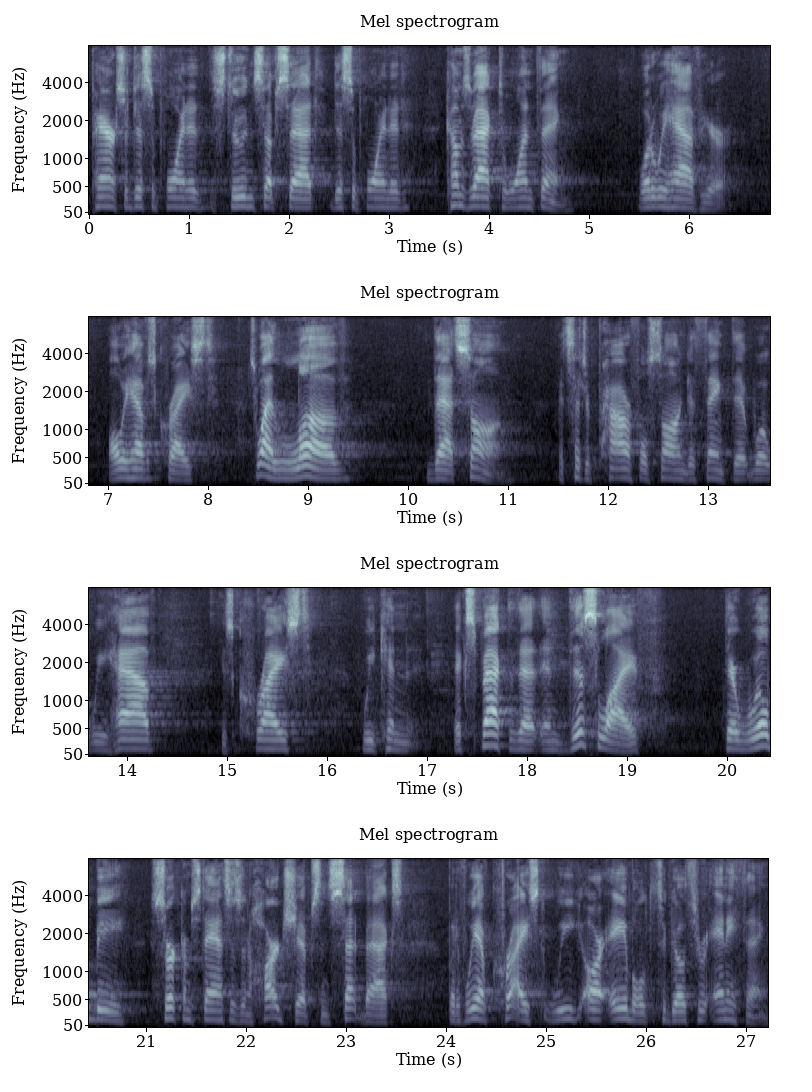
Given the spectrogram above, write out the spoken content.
Parents are disappointed, the student's upset, disappointed. Comes back to one thing what do we have here? All we have is Christ. That's why I love that song. It's such a powerful song to think that what we have is Christ. We can expect that in this life, there will be circumstances and hardships and setbacks, but if we have Christ, we are able to go through anything.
